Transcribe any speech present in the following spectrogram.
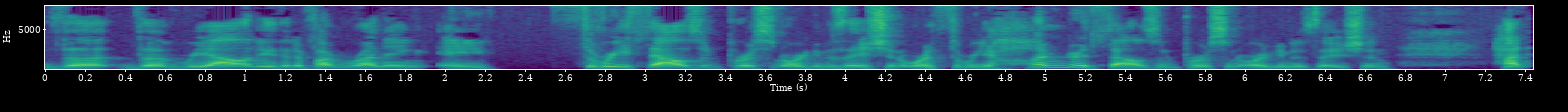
the the reality that if I'm running a 3,000 person organization or a 300,000 person organization, how,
